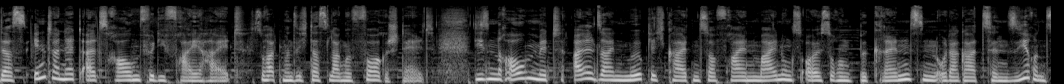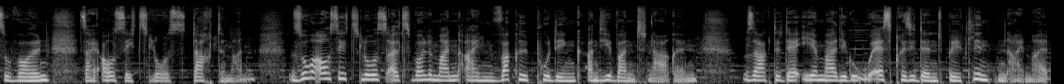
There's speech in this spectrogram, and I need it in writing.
Das Internet als Raum für die Freiheit, so hat man sich das lange vorgestellt. Diesen Raum mit all seinen Möglichkeiten zur freien Meinungsäußerung begrenzen oder gar zensieren zu wollen, sei aussichtslos, dachte man. So aussichtslos, als wolle man einen Wackelpudding an die Wand nageln sagte der ehemalige US-Präsident Bill Clinton einmal.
